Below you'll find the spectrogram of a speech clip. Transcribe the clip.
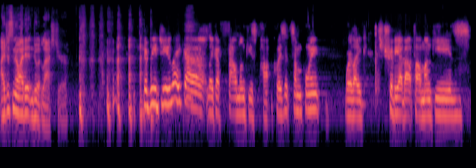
I just know I didn't do it last year. Could we do like a like a Foul Monkeys pop quiz at some point, where like it's trivia about Foul Monkeys?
